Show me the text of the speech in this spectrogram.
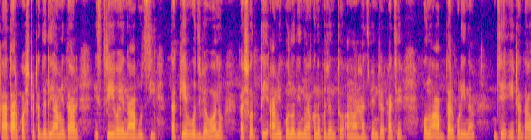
তা তার কষ্টটা যদি আমি তার স্ত্রী হয়ে না বুঝি, তা কে বুঝবে বলো? তা সত্যি আমি কোনো দিনও এখনও পর্যন্ত আমার হাজব্যান্ডের কাছে কোনো আবদার করি না যে এটা দাও,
